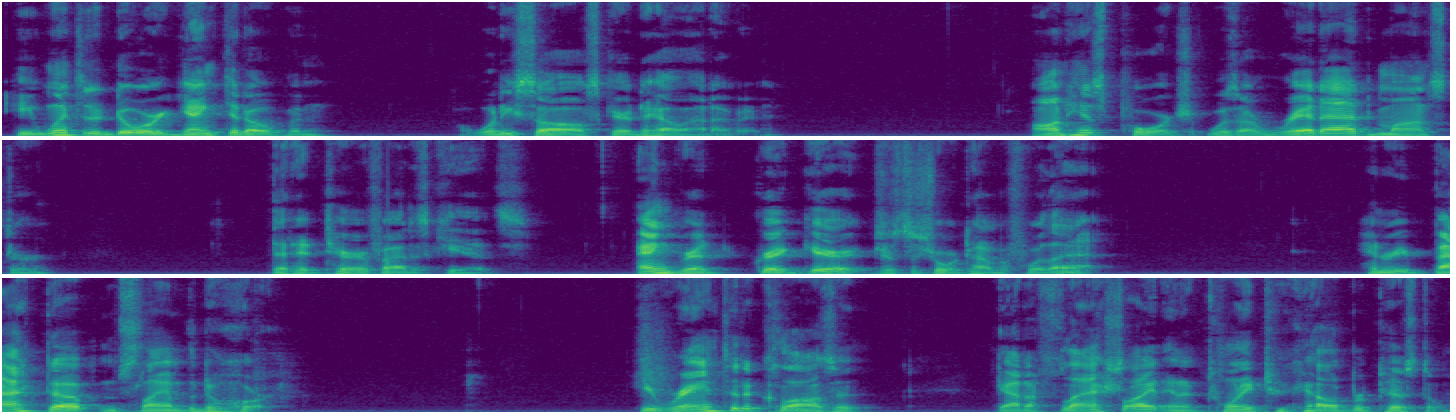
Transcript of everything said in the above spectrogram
He went to the door, yanked it open. What he saw scared the hell out of him. On his porch was a red-eyed monster that had terrified his kids, and Greg, Greg Garrett just a short time before that. Henry backed up and slammed the door. He ran to the closet, got a flashlight and a 22 caliber pistol.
